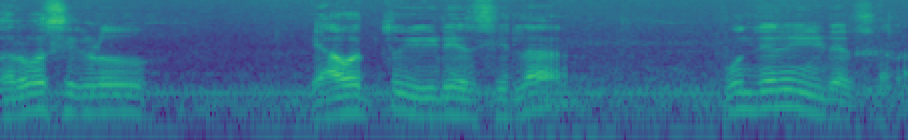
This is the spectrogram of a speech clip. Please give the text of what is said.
ಭರವಸೆಗಳು ಯಾವತ್ತೂ ಈಡೇರಿಸಿಲ್ಲ, ಮುಂದೆನೂ ಈಡೇರಿಸಲ್ಲ.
